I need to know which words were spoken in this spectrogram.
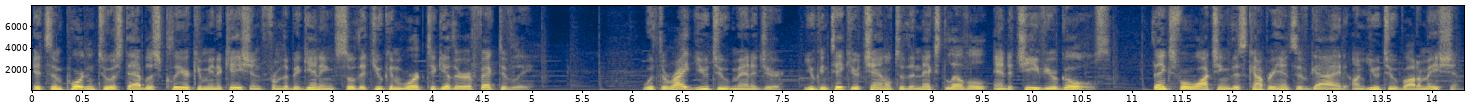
It's important to establish clear communication from the beginning so that you can work together effectively. With the right YouTube manager, you can take your channel to the next level and achieve your goals. Thanks for watching this comprehensive guide on YouTube automation.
